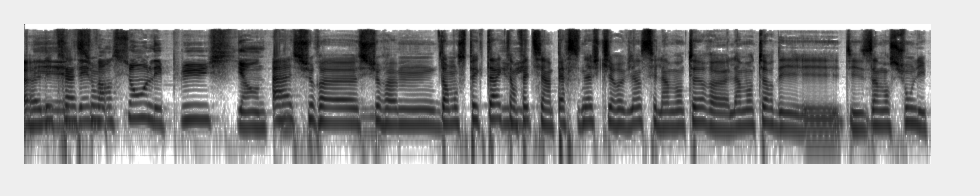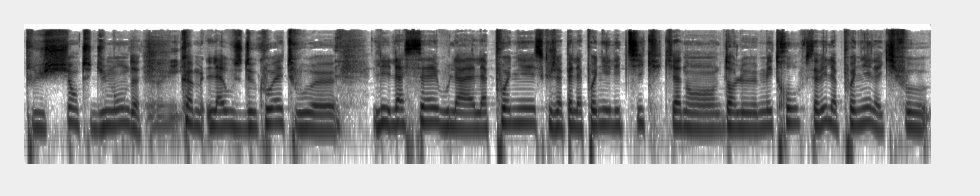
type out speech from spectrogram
Euh, les créations. inventions les plus chiantes. Ah sur euh, sur euh, dans mon spectacle Oui, en fait il y a un personnage qui revient c'est l'inventeur l'inventeur des, des inventions les plus chiantes du monde Oui. comme la housse de couette ou les lacets ou la, la poignée ce que j'appelle la poignée elliptique qu'il y a dans, dans le métro vous savez la poignée là qu'il faut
